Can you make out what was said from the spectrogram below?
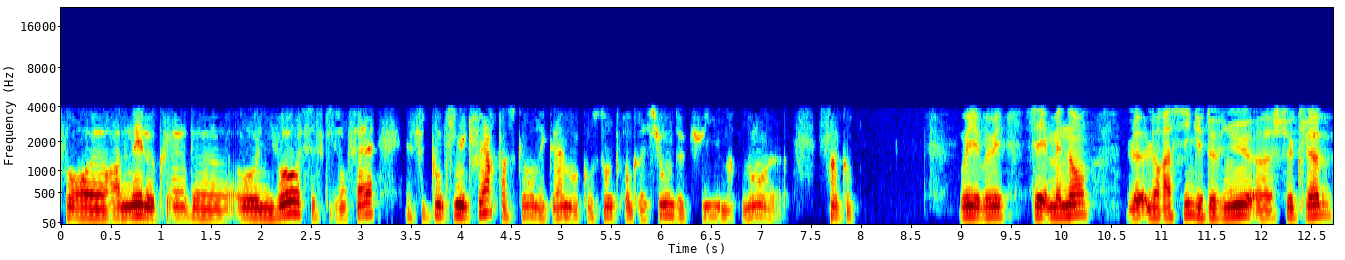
pour ramener le club au haut niveau. C'est ce qu'ils ont fait et ce qu'ils continuent de faire parce qu'on est quand même en constante progression depuis maintenant cinq ans. Oui, oui, oui. C'est maintenant le, Racing est devenu ce club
